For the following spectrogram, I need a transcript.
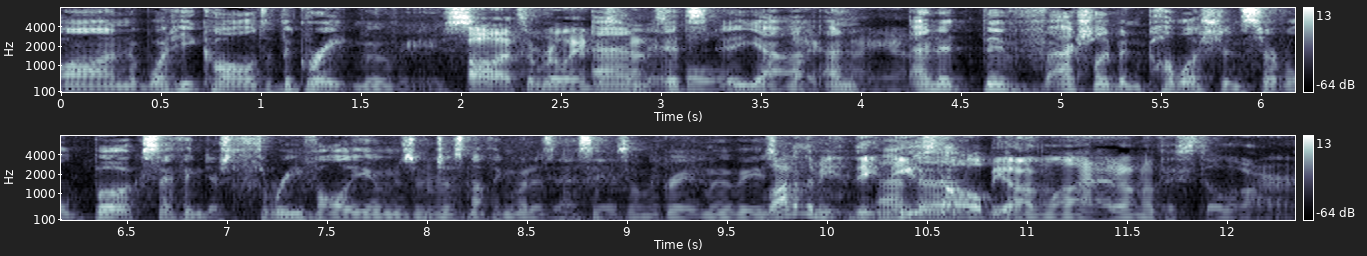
on what he called the great movies. oh that's a really and it's yeah, like, and thing, yeah. and it, they've actually been published in several books. I think there's three volumes of Mm. just nothing but his essays on the great movies. a lot of them they and, used to uh, all be online i don't know if they still are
